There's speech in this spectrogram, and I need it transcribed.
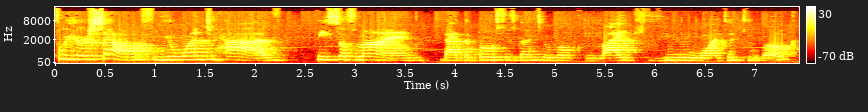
for yourself, you want to have peace of mind that the post is going to look like you want it to look.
